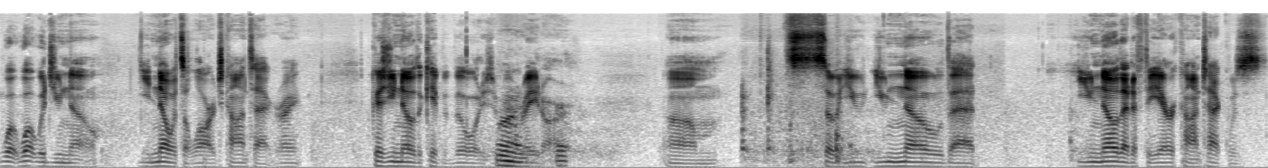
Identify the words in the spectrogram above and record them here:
what what would you know? You know it's a large contact, right? Because you know the capabilities of Right. your radar. Um, so you you know that you know that if the air contact was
